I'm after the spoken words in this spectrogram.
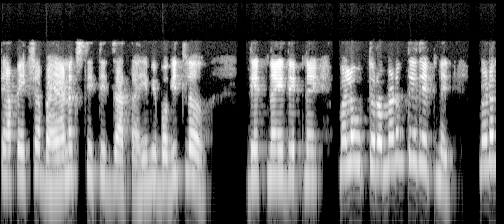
त्यापेक्षा भयानक स्थितीत जाता. हे मी बघितलं. देत नाही, देत नाही. मला उत्तरं, "मॅडम ते देत नाहीत. मॅडम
